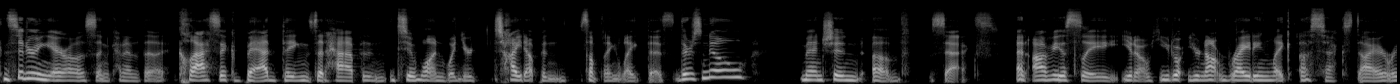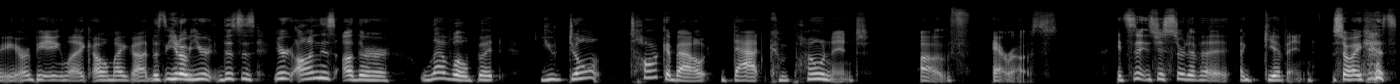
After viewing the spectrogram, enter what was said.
considering Eros and kind of the classic bad things that happen to one when you're tied up in something like this. There's no mention of sex. And obviously, you know, you don't you're not writing like a sex diary or being like, "Oh my god, this you know, you're this is you're on this other level, but you don't talk about that component of Eros. It's it's just sort of a, a given. So I guess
